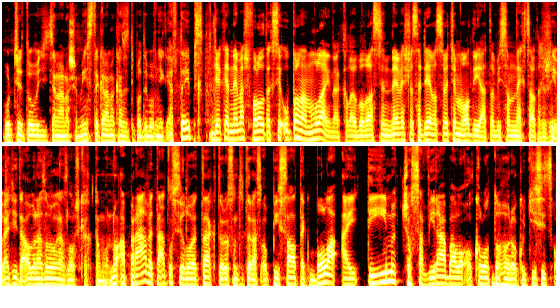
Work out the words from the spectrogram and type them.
Určite to uvidíte na našom Instagrame, kazety podybovník F-Tapes. Kde keď nemáš follow, tak si úplná nula inak, lebo vlastne nevieš, čo sa deje vo svete mody a to by som nechcel tak žiť. Chýba ti tá obrazová zložka k tomu. No a práve táto silueta, ktorú som tu teraz opísal, tak bola aj tým, čo sa vyrábalo okolo toho roku 1860.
